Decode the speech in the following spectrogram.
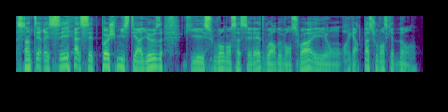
s'intéresser à cette poche mystérieuse qui est souvent dans sa sellette, voire devant soi, et on regarde pas souvent ce qu'il y a dedans. Hein.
